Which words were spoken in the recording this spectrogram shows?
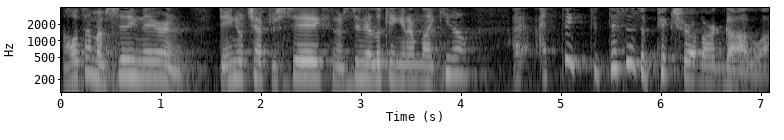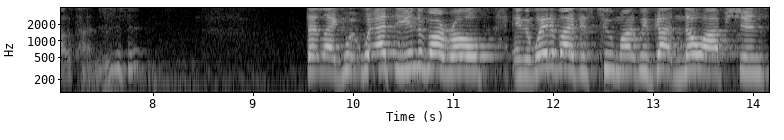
The whole time I'm sitting there in Daniel chapter 6, and I'm sitting there looking, and I'm like, you know, I, I think that this is a picture of our God a lot of times, isn't it? That like we're at the end of our rope and the weight of life is too much. We've got no options.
